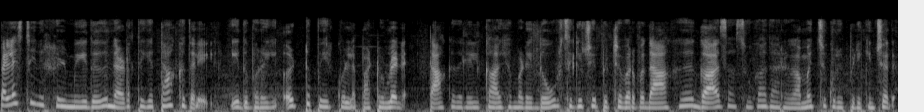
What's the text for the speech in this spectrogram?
பலஸ்தீனர்கள் மீது நடத்திய தாக்குதலில் இதுவரை எட்டு பேர் கொல்லப்பட்டுள்ளனர். தாக்குதலில் காயமடைந்தோர் சிகிச்சை பெற்று வருவதாக காசா சுகாதார அமைச்சு குறிப்பிடுகின்றது.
